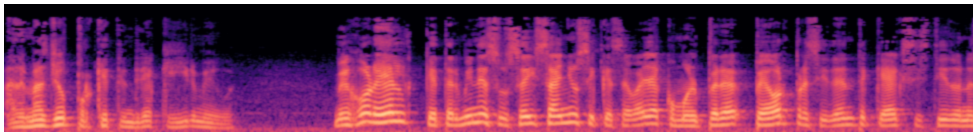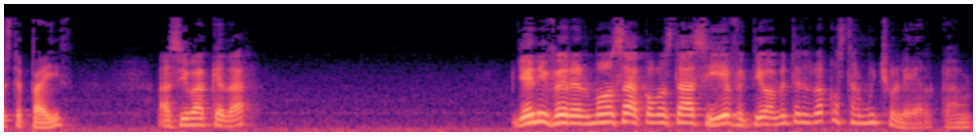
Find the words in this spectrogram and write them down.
Además, yo por qué tendría que irme, güey. Mejor él que termine sus seis años y que se vaya como el peor presidente que ha existido en este país. Así va a quedar. Jennifer hermosa, ¿cómo estás? Sí, efectivamente, les va a costar mucho leer, cabrón.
